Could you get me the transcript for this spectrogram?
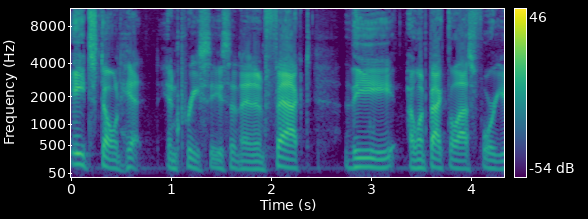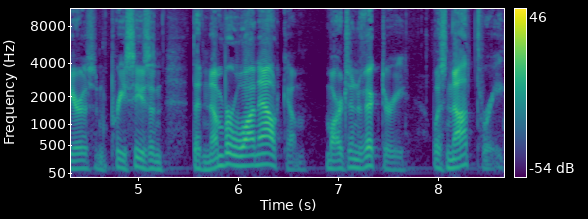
eights don't hit in preseason. And in fact, the I went back the last four years in preseason. The number one outcome, margin of victory, was not three.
